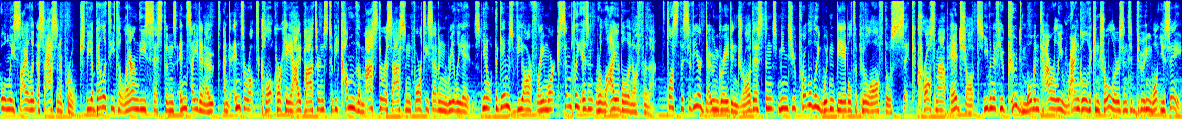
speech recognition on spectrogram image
suit-only silent assassin approach, the ability to learn these systems inside and out and interrupt clockwork AI patterns to become the master assassin 47 really is. You know, the game's VR framework simply isn't reliable enough for that. Plus, the severe downgrade in draw distance means you probably wouldn't be able to pull off those sick cross-map headshots, even if you could momentarily wrangle the controllers into doing what you say.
